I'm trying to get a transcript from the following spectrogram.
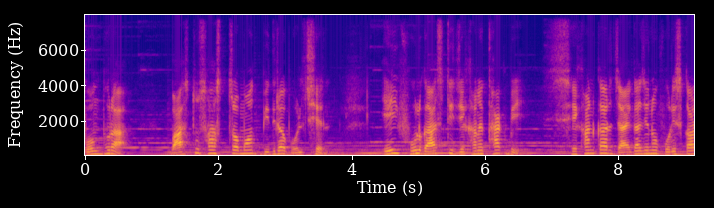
বন্ধুরা, বাস্তুশাস্ত্র মতবিদরা বলছেন, এই ফুল গাছটি যেখানে থাকবে, সেখানকার জায়গা যেন পরিষ্কার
